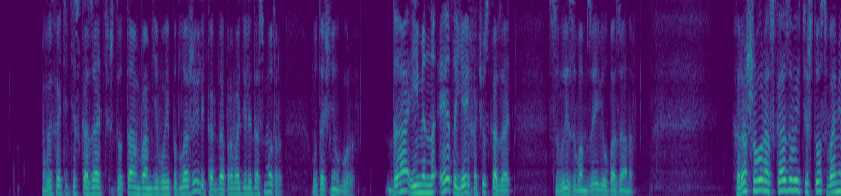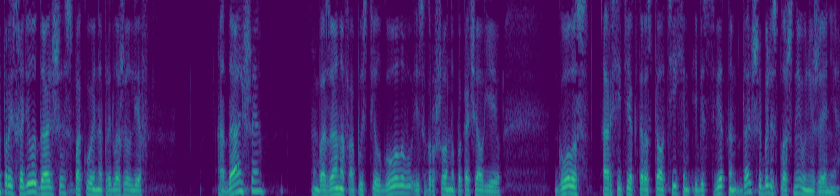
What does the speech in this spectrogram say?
— Вы хотите сказать, что там вам его и подложили, когда проводили досмотр? — уточнил Гуров. — Да, именно это я и хочу сказать, — с вызовом заявил Базанов. — Хорошо, рассказывайте, что с вами происходило дальше, — спокойно предложил Лев. — А дальше... Базанов опустил голову и сокрушенно покачал ею. — Голос архитектора стал тихим и бесцветным, дальше были сплошные унижения.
